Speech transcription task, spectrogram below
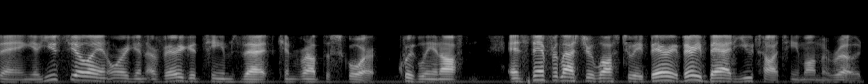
saying, you know, UCLA and Oregon are very good teams that can run up the score quickly and often. And Stanford last year lost to a very very bad Utah team on the road.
